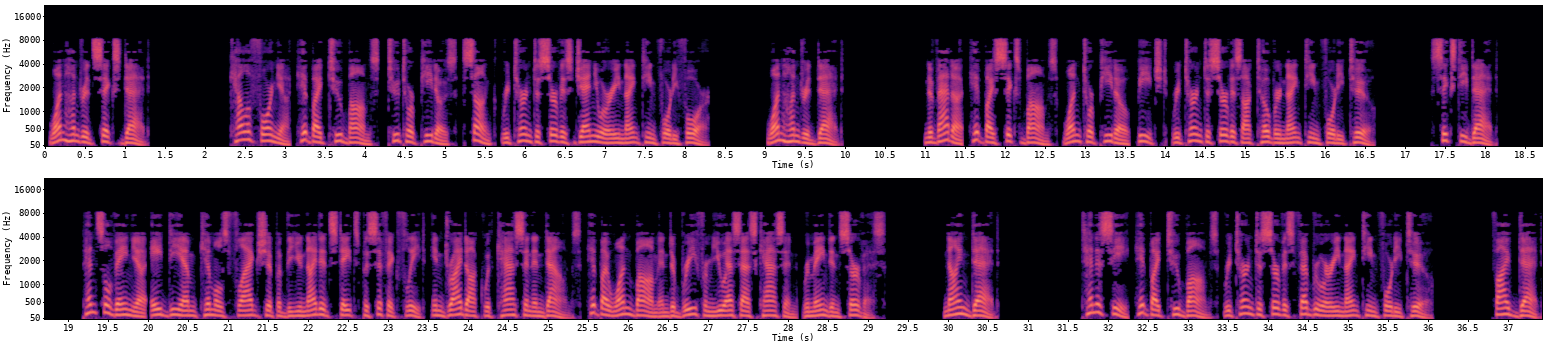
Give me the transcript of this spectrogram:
106 dead. California, hit by two bombs, two torpedoes, sunk, returned to service January 1944. 100 dead. Nevada, hit by six bombs, one torpedo, beached, returned to service October 1942. 60 dead. Pennsylvania ADM Kimmel's flagship of the United States Pacific Fleet, in drydock with Cassin and Downs, hit by one bomb and debris from USS Cassin, remained in service. Nine dead. Tennessee, hit by two bombs, returned to service February 1942. Five dead.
